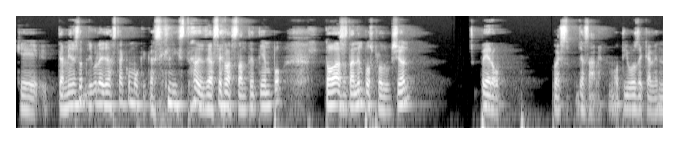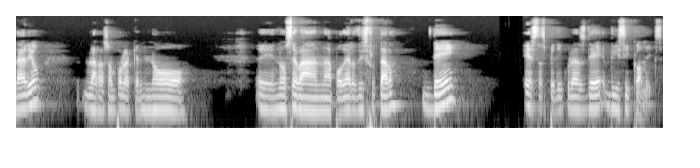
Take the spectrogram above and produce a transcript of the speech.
que también esta película ya está como que casi lista desde hace bastante tiempo. Todas están en postproducción, pero pues ya saben, motivos de calendario, la razón por la que no, eh, no se van a poder disfrutar de estas películas de DC Comics.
